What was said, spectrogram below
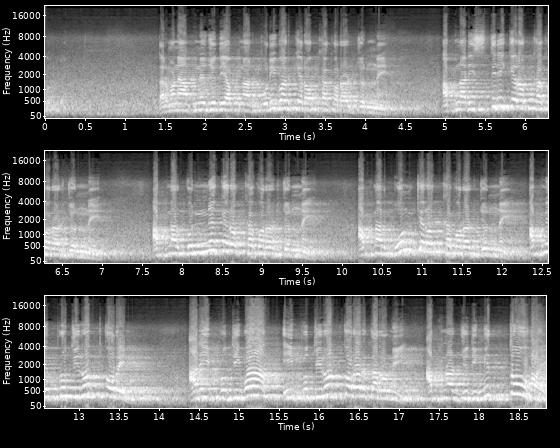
করবে। তার মানে আপনি যদি আপনার পরিবারকে রক্ষা করার জন্যে আপনার স্ত্রীকে রক্ষা করার জন্যে, আপনার কন্যাকে রক্ষা করার জন্যে, আপনার বোনকে রক্ষা করার জন্যে আপনি প্রতিরোধ করেন। আর এই প্রতিবাদ, এই প্রতিরোধ করার কারণে আপনার যদি মৃত্যু হয়,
